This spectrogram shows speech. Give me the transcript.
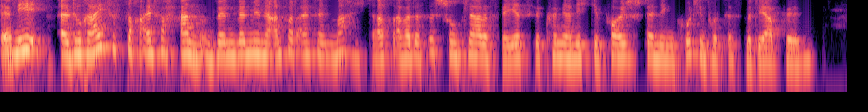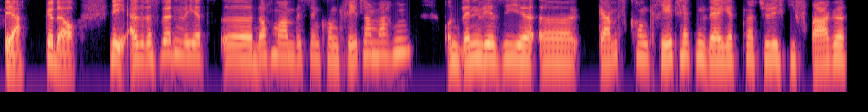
nee, äh, du reißt es doch einfach an. Und wenn, wenn mir eine Antwort einfällt, mache ich das. Aber das ist schon klar, dass wir jetzt, wir können ja nicht den vollständigen Coaching-Prozess mit dir abbilden. Ja, genau. Nee, also das werden wir jetzt äh, nochmal ein bisschen konkreter machen. Und wenn wir sie äh, ganz konkret hätten, wäre jetzt natürlich die Frage,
